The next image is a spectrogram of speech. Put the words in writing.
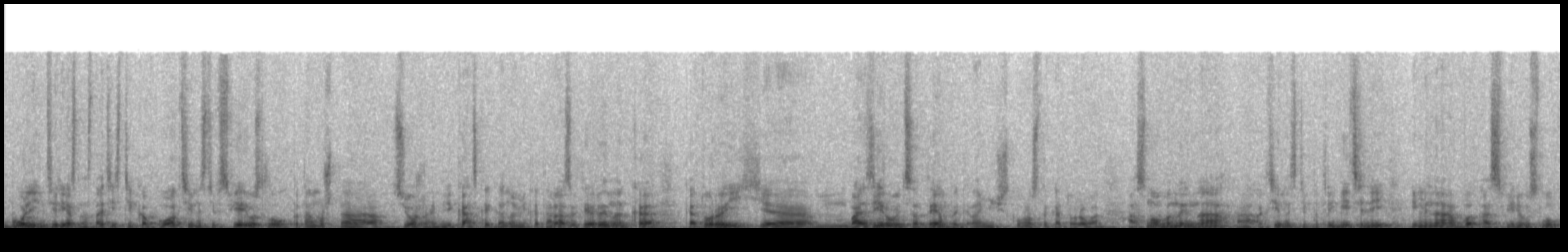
более интересна статистика по активности в сфере услуг, потому что все же американская экономика это развитый рынок, который э, базируется, темпы экономического роста которого основаны на а, активности потребителей именно в сфере услуг.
